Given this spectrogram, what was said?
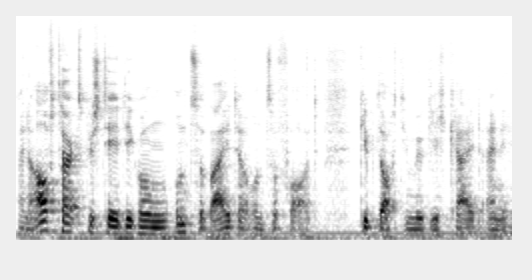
einer Auftragsbestätigung und so weiter und so fort. Gibt auch die Möglichkeit, eine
